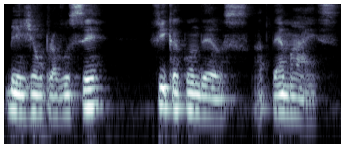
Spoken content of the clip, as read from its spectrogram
beijão para você. Fica com Deus. Até mais.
